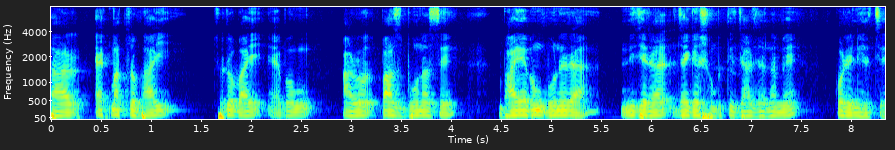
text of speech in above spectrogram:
তার একমাত্র ভাই, ছোট ভাই এবং আরও পাঁচ বোন আছে। ভাই এবং বোনেরা নিজেরা জায়গা সম্পত্তি যার যার নামে করে নিয়েছে,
